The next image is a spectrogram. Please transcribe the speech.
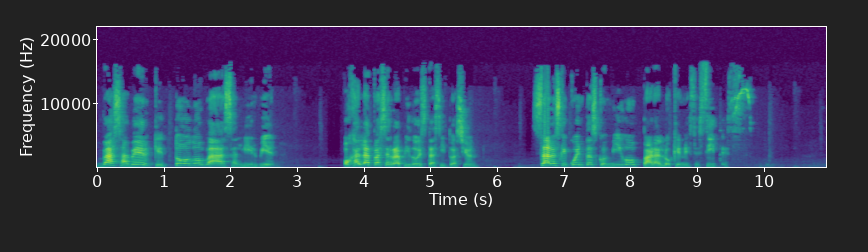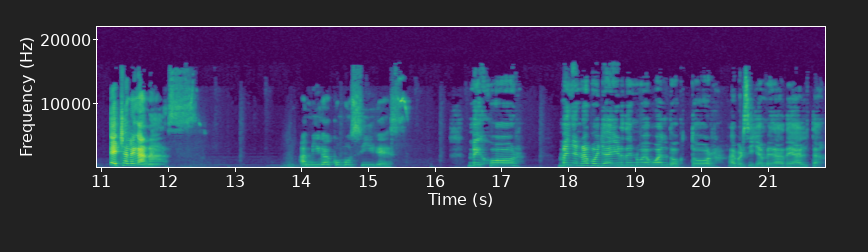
Vas a ver que todo va a salir bien. Ojalá pase rápido esta situación. Sabes que cuentas conmigo para lo que necesites. Échale ganas. Amiga, ¿cómo sigues? Mejor. Mañana voy a ir de nuevo al doctor a ver si ya me da de alta.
